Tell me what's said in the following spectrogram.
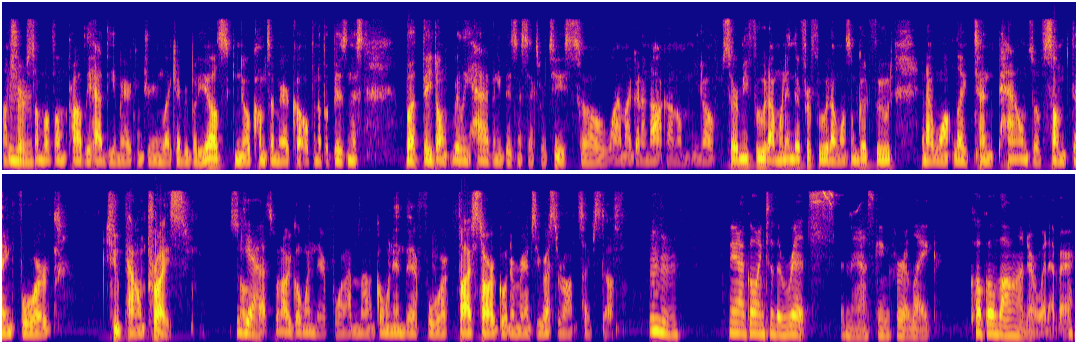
I'm sure Mhm. some of them probably had the American dream like everybody else, you know, come to America, open up a business, but they don't really have any business expertise. So why am I going to knock on them? You know, serve me food. I went in there for food. I want some good food, and I want like 10 pounds of something for two pound price. So Yeah. that's what I go in there for. I'm not going in there for five star Gordon Ramsay restaurant type stuff. Mm-hmm. You're not going to the Ritz and asking for like coq au vin or whatever.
